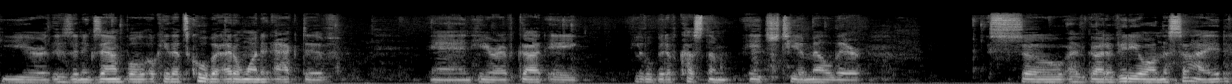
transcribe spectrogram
here, there's an example. Okay, that's cool, but I don't want it active. And here I've got a little bit of custom HTML there. So I've got a video on the side.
